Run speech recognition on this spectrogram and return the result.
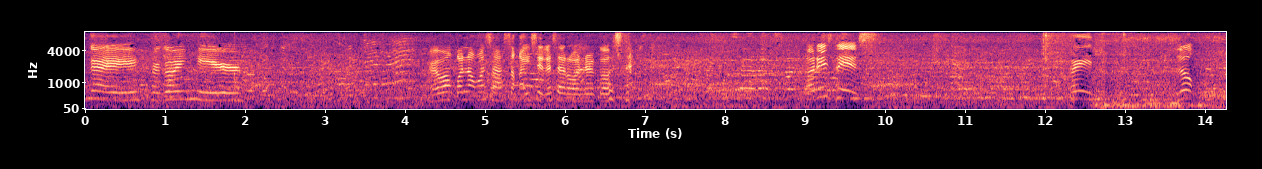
Okay. We're going here. Ewan ko lang kung sasakay sila sa roller coaster. What is this? Wait. Look.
